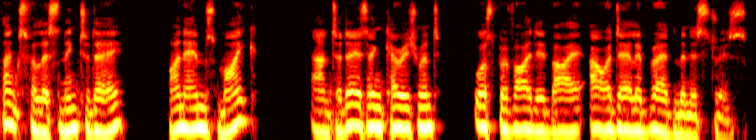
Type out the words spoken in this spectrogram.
Thanks for listening today. My name's Mike, and today's encouragement was provided by Our Daily Bread Ministries.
